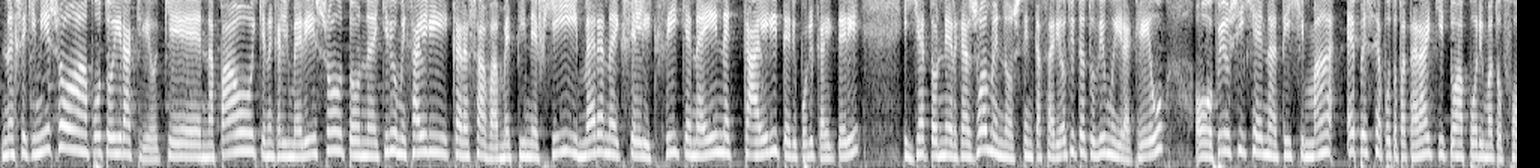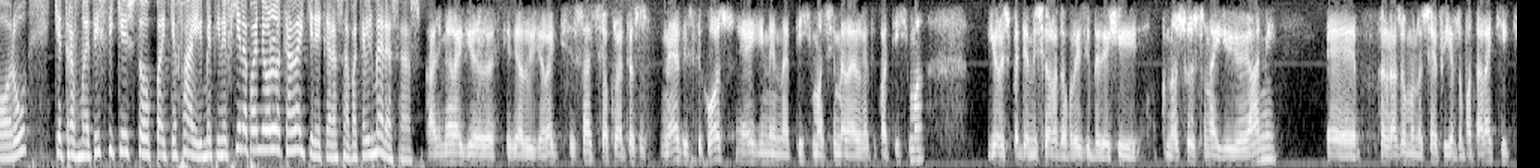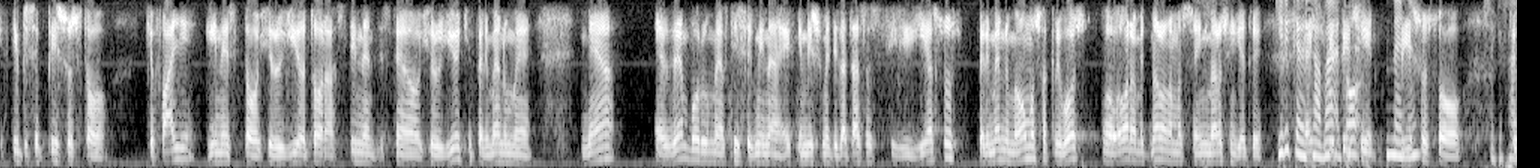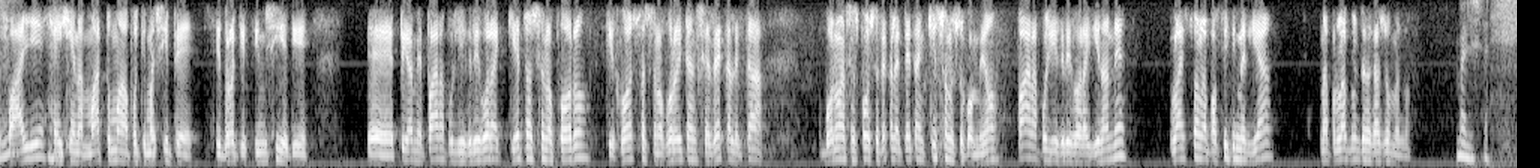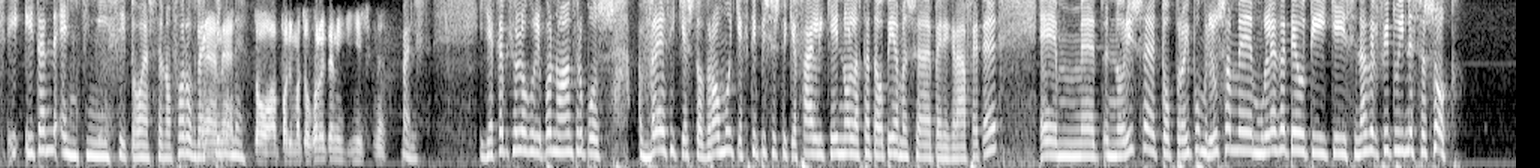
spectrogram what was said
Να ξεκινήσω από το Ηράκλειο και να πάω και να καλημερίσω τον ε, κύριο Μιχάλη Καρασάβα. Με την ευχή η μέρα να εξελιχθεί και να είναι καλύτερη, πολύ καλύτερη για τον εργαζόμενο στην καθαριότητα του Δήμου Ηρακλείου ο οποίος είχε ένα ατύχημα, έπεσε από το παταράκι του απορριμματοφόρου και τραυματίστηκε στο κεφάλι. Με την ευχή να πάνε όλα καλά κύριε Καρασάβα. Καλημέρα σας. Καλημέρα κύριε, κυρία Λουγεράκη, σε εσάς και ακροατές σας. Ναι, δυστυχώς έγινε ένα ατύχημα σήμερα, εργατικό ατύχημα, γύρω στις 5.30 ώρα το πρωί στην περιοχή Κνωσού στον Άγιο Ιωάννη. Ε, ο εργαζόμενος έφυγε από το παταράκι και χτύπησε πίσω στο κεφάλι. Είναι στο χειρουργείο τώρα, στην, στο χειρουργείο και περιμένουμε νέα. Ε, δεν μπορούμε αυτή τη στιγμή να εκτιμήσουμε την κατάσταση της υγείας τους. Περιμένουμε όμως ακριβώς ώρα με την ώρα να μας ενημερώσουν γιατί Κύριε Καρασάβα, Έχει ναι, ναι. πίσω στο, στο κεφάλι, κεφάλι ναι. έχει ένα μάτωμα από ό,τι μας είπε στην πρώτη εκτίμηση γιατί ε, πήγαμε πάρα πολύ γρήγορα και το ασθενοφόρο. Τυχώς το ασθενοφόρο ήταν σε 10 λεπτά. Μπορώ να σας πω σε 10 λεπτά ήταν και στο νοσοκομείο. Πάρα πολύ γρήγορα γίνανε. Τουλάχιστον από αυτή τη μεριά να προλάβουμε το εργαζόμενο. Μάλιστα. ήταν εν κινήσει το ασθενοφόρο, δηλαδή ναι, πήγαινε... Ναι, το απορριμματοφόρο ήταν εν κινήσει, ναι. Μάλιστα. Για κάποιο λόγο λοιπόν ο άνθρωπος βρέθηκε στο δρόμο και χτύπησε στο κεφάλι και είναι όλα αυτά τα οποία μας ε, περιγράφετε. Ε, νωρίς ε, το πρωί που μιλούσαμε μου λέγατε ότι και οι συνάδελφοί του είναι σε σοκ.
